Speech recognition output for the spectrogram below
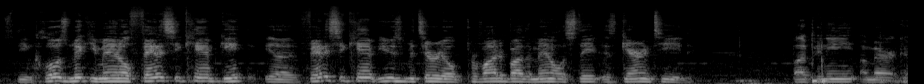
It's the enclosed Mickey Mantle Fantasy Camp game, uh, Fantasy Camp used material provided by the Mantle Estate is guaranteed by Panini America.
